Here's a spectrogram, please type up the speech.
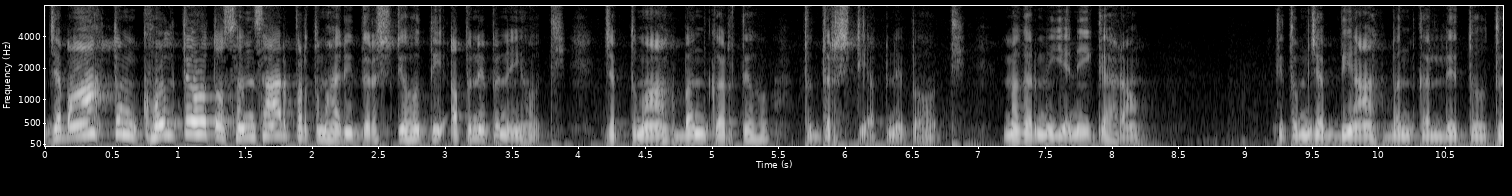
जब आँख तुम खोलते हो तो संसार पर तुम्हारी दृष्टि होती, अपने पे नहीं होती। जब तुम आँख बंद करते हो तो दृष्टि अपने पे होती। मगर मैं ये नहीं कह रहा हूँ कि तुम जब भी आँख बंद कर लेते हो तो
